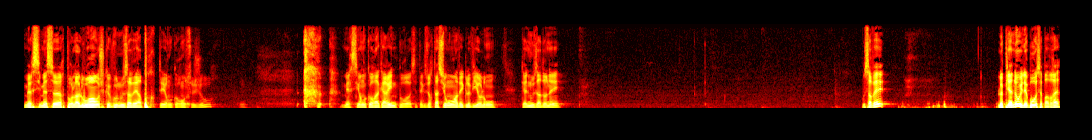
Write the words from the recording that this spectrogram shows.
Merci mes sœurs pour la louange que vous nous avez apportée encore en ce jour. Merci encore à Karine pour euh, cette exhortation avec le violon qu'elle nous a donné. Vous savez, le piano, il est beau, c'est pas vrai.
